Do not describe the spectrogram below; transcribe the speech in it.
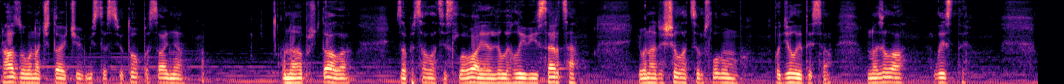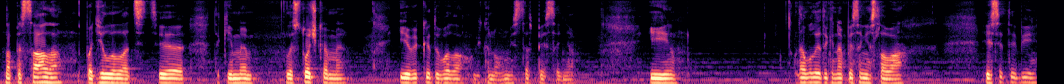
разу вона, читаючи місце святого Писання, вона прочитала, записала ці слова, і легли в її серце, і вона вирішила цим словом поділитися. Вона взяла листи, написала, поділила ці, такими листочками і викидувала вікно місце писання. І там були такі написані слова. Якщо тобі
